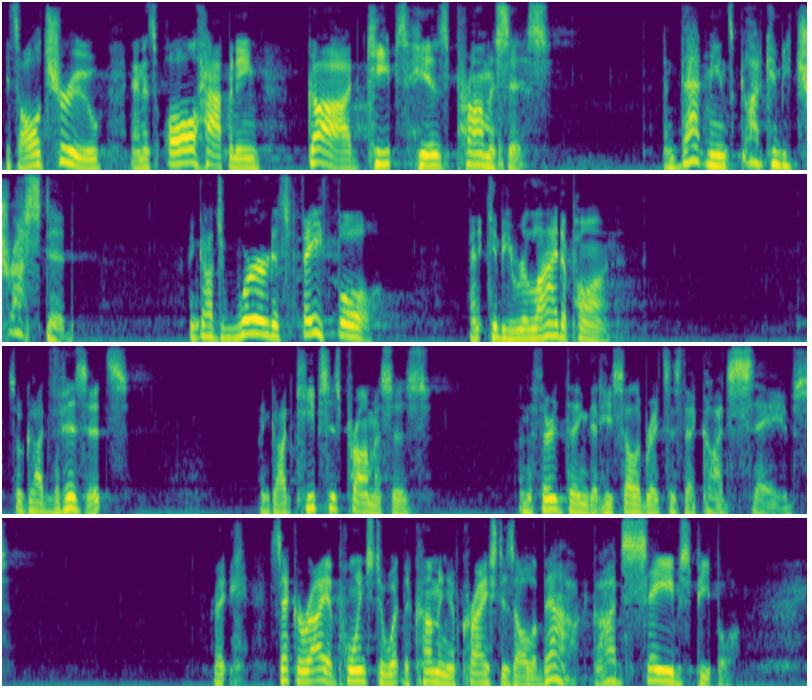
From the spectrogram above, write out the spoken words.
it's all true, and it's all happening. God keeps his promises. And that means God can be trusted. And God's word is faithful and it can be relied upon. So God visits and God keeps his promises. And the third thing that he celebrates is that God saves. Right? Zechariah points to what the coming of Christ is all about. God saves people.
